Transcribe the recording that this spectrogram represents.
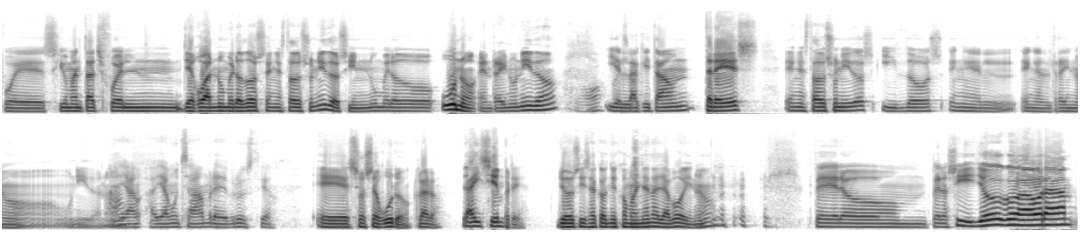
pues Human Touch fue el- llegó al número 2 en Estados Unidos y número 1 en Reino Unido Oh, y el. Lucky Town 3 en Estados Unidos y 2 en el, en el Reino Unido, ¿no? Había, había mucha hambre de Bruce, tío. Eh, eso seguro, claro. Ahí siempre. Yo si saco un disco mañana ya voy, ¿no? Pero, pero sí, yo ahora,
